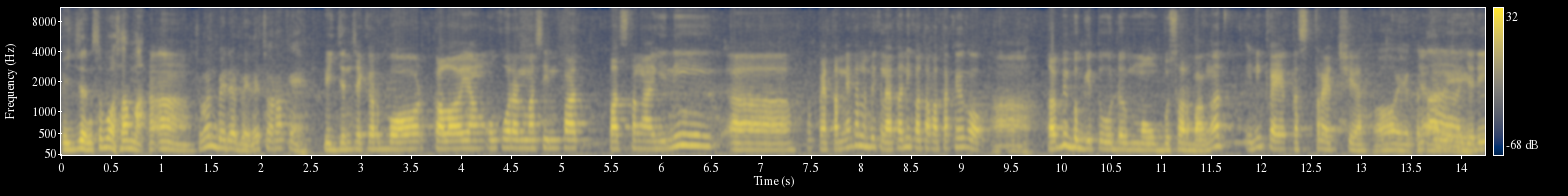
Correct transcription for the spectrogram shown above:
Pigeon semua sama. Heeh. Cuman beda-beda coraknya. Pigeon checkerboard. Kalau yang ukuran masih 4 empat setengah gini, eh patternnya kan lebih kelihatan nih kotak-kotaknya kok. Ah. Tapi begitu udah mau besar banget, ini kayak ke stretch ya. Oh, ya Ya, ketarik. jadi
